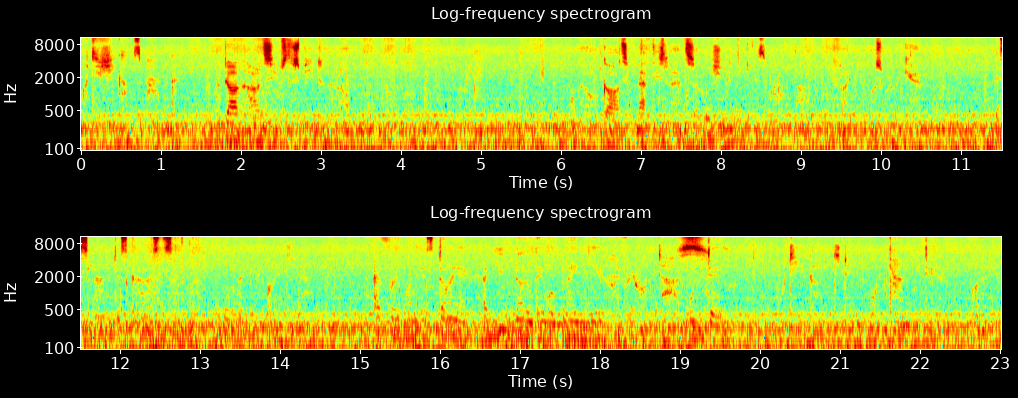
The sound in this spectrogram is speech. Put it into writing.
What if she comes back? Her dark heart seems to speak to their own. All the gods have left these lands, so We should leave as well. we find new ones where we can. This land is cursed, Senua. They will only find death. Everyone is dying, and you know they will blame you. Everyone does. We do. What are you going to do? What can we do? Follow him.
